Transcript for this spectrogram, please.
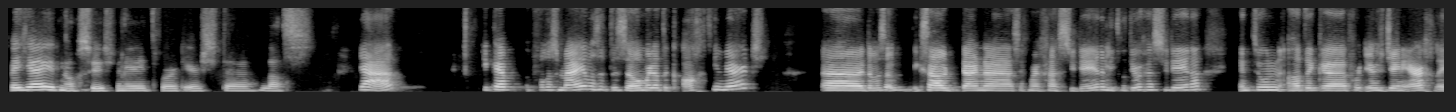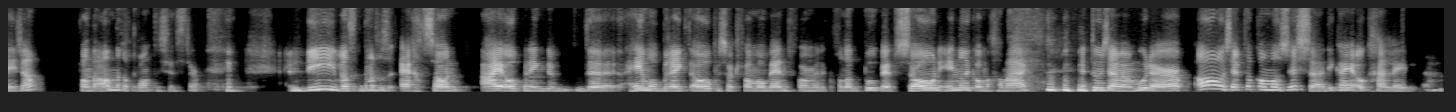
Weet jij het nog, Suus, wanneer je het voor het eerst uh, las? Ja, ik heb, volgens mij was het de zomer dat ik 18 werd. Uh, dat was ook, ik zou daarna zeg maar, gaan studeren, literatuur gaan studeren. En toen had ik uh, voor het eerst Jane Eyre gelezen, van de andere Bronte zuster. en die was, dat was echt zo'n eye-opening, de, de hemel breekt open soort van moment voor me. Ik vond dat boek heeft zo'n indruk op me gemaakt. en toen zei mijn moeder, oh, ze heeft ook allemaal zussen, die kan je ook gaan lezen.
